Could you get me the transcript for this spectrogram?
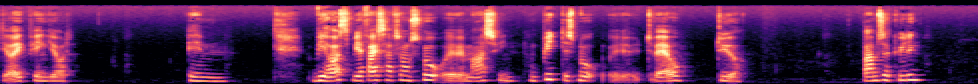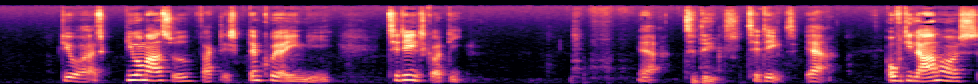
Det var ikke pænt gjort. Øhm, vi har også, vi har faktisk haft sådan nogle små øh, marsvin. Nogle bitte små øh, dværgdyr. Bamse og kylling. De var, altså- de var meget søde, faktisk. Dem kunne jeg egentlig til dels godt lide. Ja, til dels. til dels, ja. Og de larmer os.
